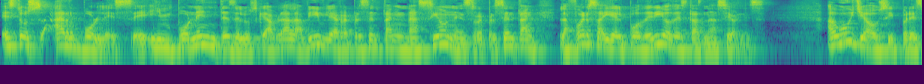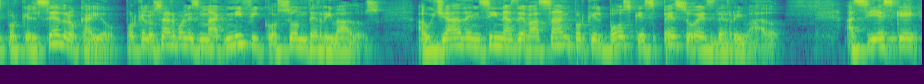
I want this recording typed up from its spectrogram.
Estos árboles eh, imponentes de los que habla la Biblia representan naciones, representan la fuerza y el poderío de estas naciones. Aúlla, oh ciprés, porque el cedro cayó, porque los árboles magníficos son derribados. Aullad encinas de Bazán, porque el bosque espeso es derribado. Así es que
